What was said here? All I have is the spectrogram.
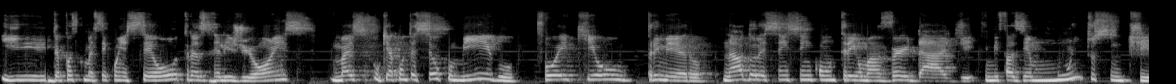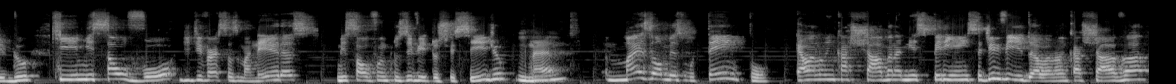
e depois comecei a conhecer outras religiões. Mas o que aconteceu comigo foi que eu, primeiro, na adolescência encontrei uma verdade que me fazia muito sentido, que me salvou de diversas maneiras, me salvou inclusive do suicídio, uhum. né? Mas ao mesmo tempo, ela não encaixava na minha experiência de vida, ela não encaixava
